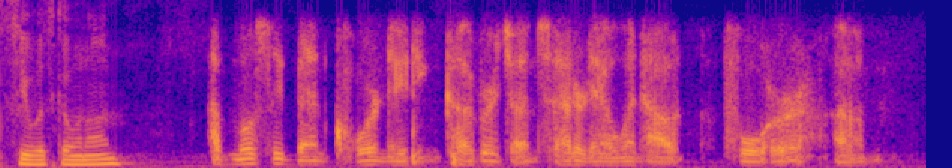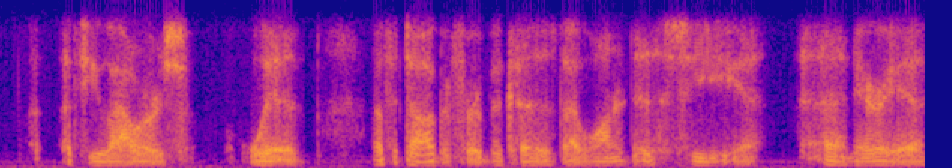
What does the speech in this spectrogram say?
see what's going on? I've mostly been coordinating coverage. On Saturday, I went out for um, a- few hours with a photographer because I wanted to see an area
